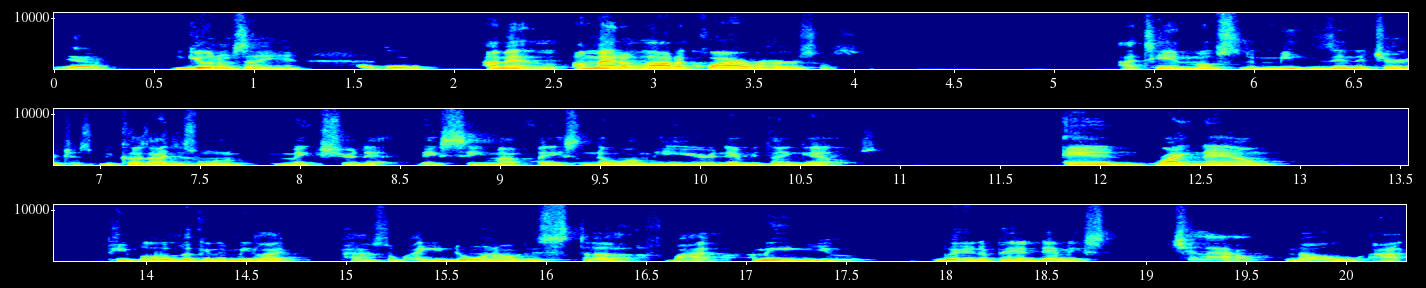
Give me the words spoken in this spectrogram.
Yeah, you get what I'm saying? I do. I'm at I'm at a lot of choir rehearsals. I attend most of the meetings in the churches because I just want to make sure that they see my face, know I'm here, and everything else. And right now, people are looking at me like, Pastor, why are you doing all this stuff? Why? I mean, you we're in a pandemic. Chill out. No, I.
